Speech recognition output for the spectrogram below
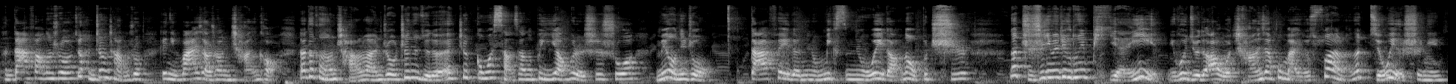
很大方的说，就很正常的说，给你挖一小勺，你尝一口，那他可能尝完之后真的觉得，哎，这跟我想象的不一样，或者是说没有那种搭配的那种 mix 的那种味道，那我不吃。那只是因为这个东西便宜，你会觉得啊，我尝一下不买也就算了。那酒也是，你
